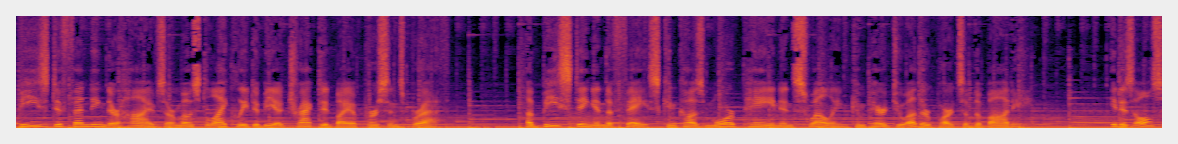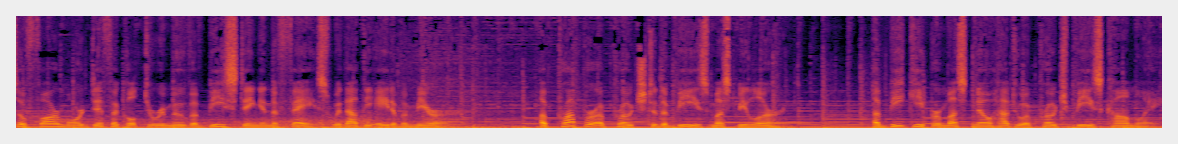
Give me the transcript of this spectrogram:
Bees defending their hives are most likely to be attracted by a person's breath. A bee sting in the face can cause more pain and swelling compared to other parts of the body. It is also far more difficult to remove a bee sting in the face without the aid of a mirror. A proper approach to the bees must be learned. A beekeeper must know how to approach bees calmly.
